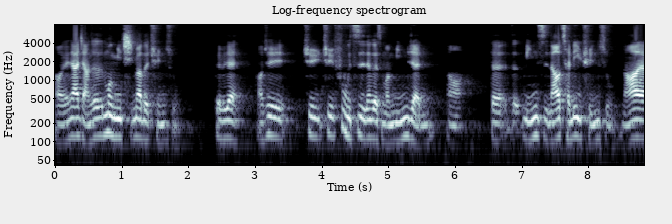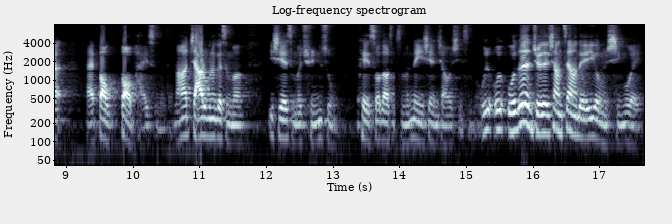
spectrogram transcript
哦，人家讲这是莫名其妙的群组，对不对？哦，去去去复制那个什么名人哦的的名字，然后成立群组，然后来报报牌什么的，然后加入那个什么一些什么群组。可以收到什么内线消息什么？我我我真的觉得像这样的一种行为，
